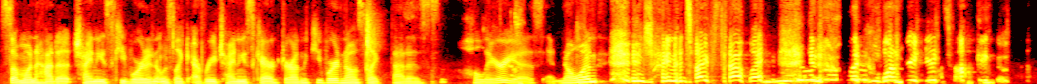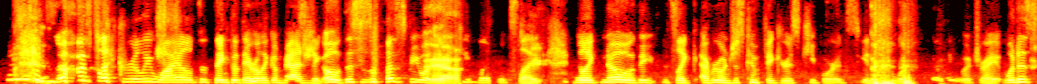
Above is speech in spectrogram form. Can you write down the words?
someone had a Chinese keyboard, and it was like every Chinese character on the keyboard, and I was like, that is hilarious. And no one in China types that way. You know, like, what are you talking about? so it's like really wild to think that they were like imagining, oh, this is must be what yeah. the keyboard looks like. You're like, no, they it's like everyone just configures keyboards, you know, to work language, right? What is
